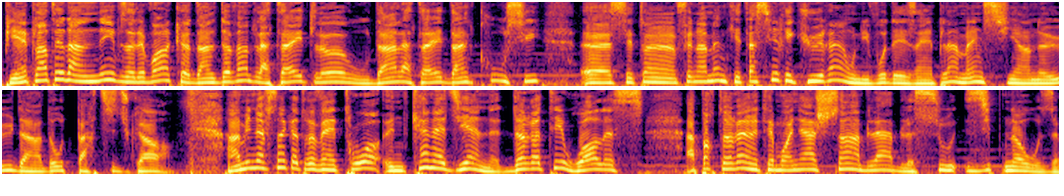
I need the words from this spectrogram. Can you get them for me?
Puis implanté dans le nez, vous allez voir que dans le devant de la tête, là, ou dans la tête, dans le cou aussi, euh, c'est un phénomène qui est assez récurrent au niveau des implants, même s'il y en a eu dans d'autres parties du corps. En 1983, une Canadienne, Dorothy Wallace, apportera un témoignage semblable sous hypnose.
